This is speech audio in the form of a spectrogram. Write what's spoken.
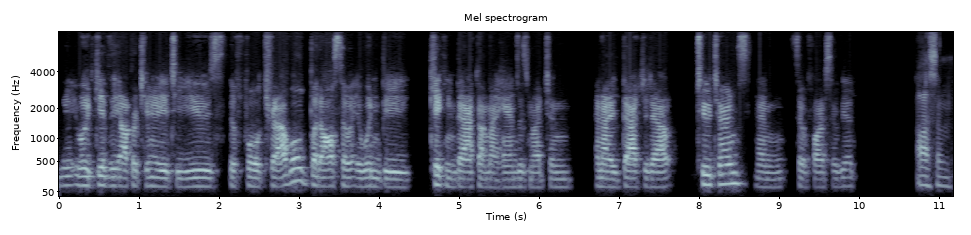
it would give the opportunity to use the full travel, but also it wouldn't be kicking back on my hands as much. And and I backed it out two turns, and so far so good. Awesome.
